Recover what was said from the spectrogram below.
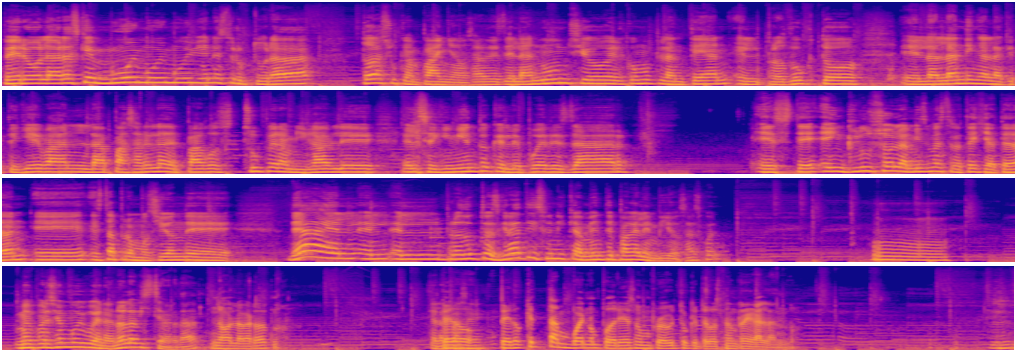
Pero la verdad es que muy, muy, muy bien estructurada toda su campaña. O sea, desde el anuncio, el cómo plantean el producto, eh, la landing a la que te llevan, la pasarela de pagos súper amigable, el seguimiento que le puedes dar. Este, e incluso la misma estrategia. Te dan eh, esta promoción de. De, ah, el, el- el producto es gratis, únicamente paga el envío. ¿Sabes cuál? Mm, Me pareció muy buena. ¿No la viste, verdad? no, la verdad no. Te la Pero, pasé. pero ¿qué tan bueno podría ser un producto que te lo están regalando?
